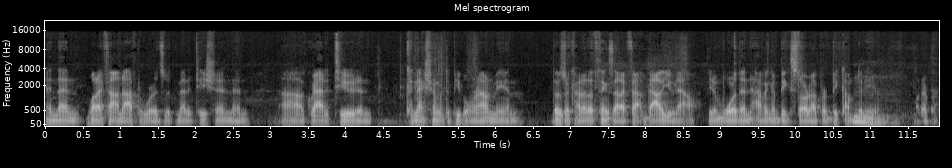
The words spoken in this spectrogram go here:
And then what I found afterwards with meditation and uh, gratitude and connection with the people around me, and those are kind of the things that I value now. You know, more than having a big startup or big company mm. or whatever.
